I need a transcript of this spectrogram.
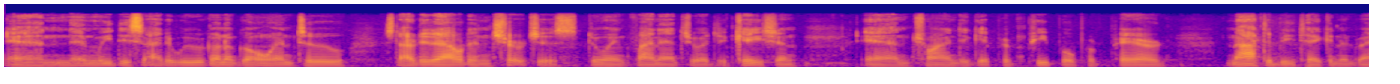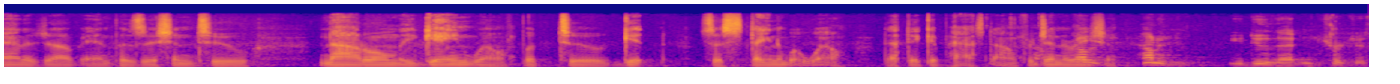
And then we decided we were going to go into, started out in churches doing financial education and trying to get pe- people prepared not to be taken advantage of and positioned to not only gain wealth, but to get sustainable well that they could pass down for How generation. How did you do that in churches,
